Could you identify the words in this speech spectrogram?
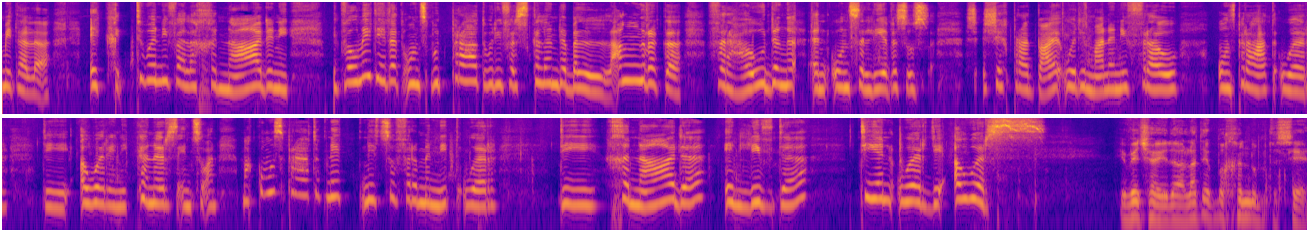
met hulle. Ek toon nie vir hulle genade nie. Ek wil net hê dat ons moet praat oor die verskillende belangrike verhoudinge in ons lewens. Ons Sheikh praat baie oor die man en die vrou. Ons praat oor die ouer en die kinders en so aan. Maar kom ons praat ook net net so vir 'n minuut oor die genade en liefde teenoor die ouers. Jy weet Shaida, laat ek begin om te sê.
